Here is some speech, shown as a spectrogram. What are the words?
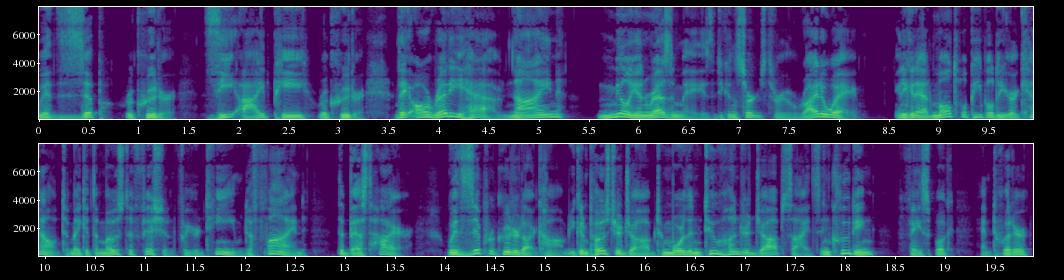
with Zip Recruiter, ZIP Recruiter. They already have 9 million resumes that you can search through right away. And you can add multiple people to your account to make it the most efficient for your team to find the best hire. With ziprecruiter.com, you can post your job to more than 200 job sites, including Facebook and Twitter,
